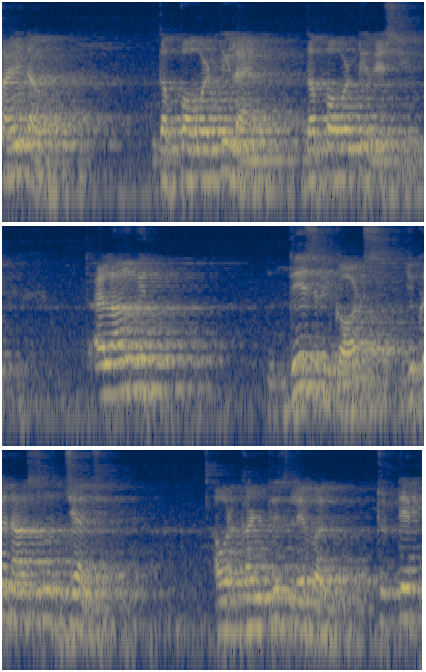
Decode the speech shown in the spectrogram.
find out the poverty line the poverty ratio. Along with these records you can also judge our country's level to take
